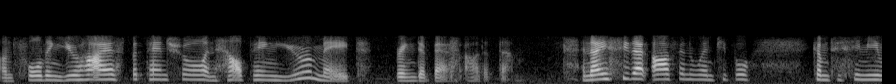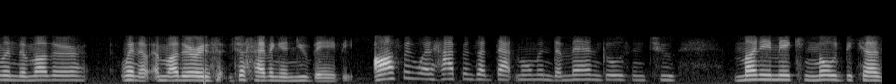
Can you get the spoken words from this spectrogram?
unfolding your highest potential and helping your mate bring the best out of them. And I see that often when people come to see me when the mother when a, mother is just having a new baby. Often what happens at that moment the man goes into money making mode because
